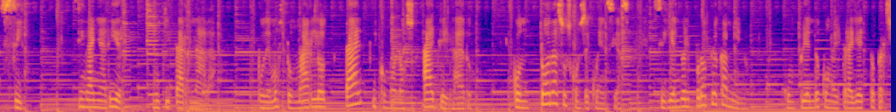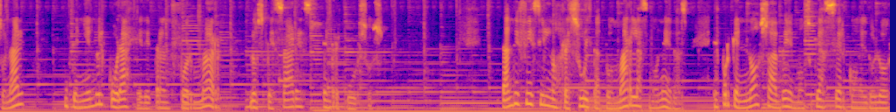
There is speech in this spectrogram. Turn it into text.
sí, sin añadir ni quitar nada. Podemos tomarlo tal y como nos ha llegado, con todas sus consecuencias, siguiendo el propio camino, cumpliendo con el trayecto personal y teniendo el coraje de transformar los pesares en recursos. Tan difícil nos resulta tomar las monedas es porque no sabemos qué hacer con el dolor,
